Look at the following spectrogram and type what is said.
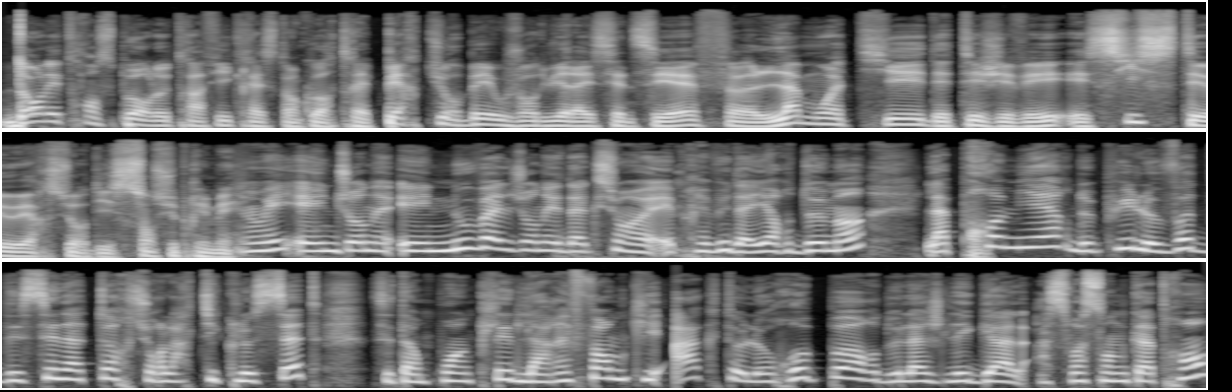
Dans les transports, le trafic reste encore très perturbé aujourd'hui à la SNCF. La moitié des TGV et 6 TER sur 10 sont supprimés. Oui, et une, journée, et une nouvelle journée d'action euh, est prévue d'ailleurs demain. La première depuis le vote des sénateurs sur l'article 7. C'est un point clé de la réforme qui acte le report de l'âge légal à 64 ans.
